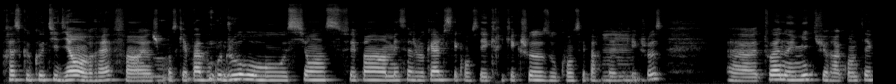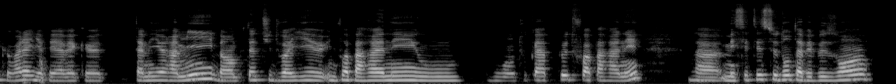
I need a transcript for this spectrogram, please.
presque quotidien en vrai. Enfin, je pense qu'il n'y a pas beaucoup de jours où si on ne se fait pas un message vocal, c'est qu'on s'est écrit quelque chose ou qu'on s'est partagé mhm. quelque chose. Euh, toi, Noémie, tu racontais que voilà, il y avait avec ta meilleure amie, ben, peut-être tu te voyais une fois par année ou, ou en tout cas peu de fois par année. Mhm. mais c'était ce dont tu avais besoin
